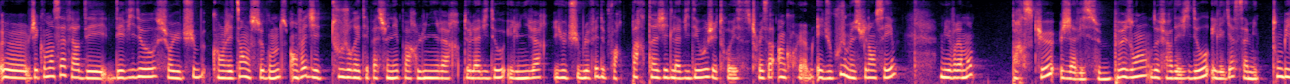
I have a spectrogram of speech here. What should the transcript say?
Euh, j'ai commencé à faire des, des, vidéos sur YouTube quand j'étais en seconde. En fait, j'ai toujours été passionnée par l'univers de la vidéo et l'univers YouTube. Le fait de pouvoir partager de la vidéo, j'ai trouvé, trouvé ça incroyable. Et du coup, je me suis lancée, mais vraiment parce que j'avais ce besoin de faire des vidéos et les gars ça m'est tombé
